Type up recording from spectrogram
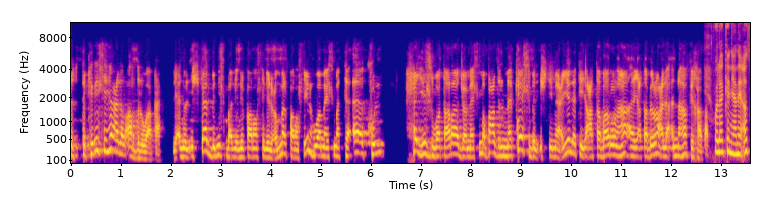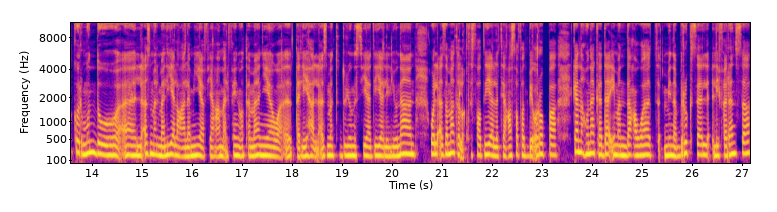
لتكريسه على الأرض الواقع. لأن الإشكال بالنسبة للفرنسيين للعمال الفرنسيين هو ما يسمى تآكل حيز وتراجع ما يسمى بعض المكاسب الاجتماعية التي يعتبرونها يعتبرون على أنها في خطر. ولكن يعني أذكر منذ آه، الأزمة المالية العالمية في عام 2008 وتليها الأزمة الديون السياديه لليونان والأزمات الاقتصادية التي عصفت بأوروبا كان هناك دائما دعوات من بروكسل لفرنسا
